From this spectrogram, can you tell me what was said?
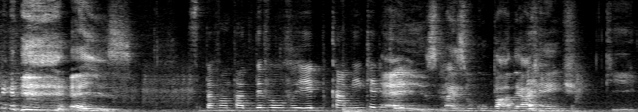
é isso. Você dá vontade de devolver ele pro caminho que ele É veio. isso, mas o culpado é a gente, que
